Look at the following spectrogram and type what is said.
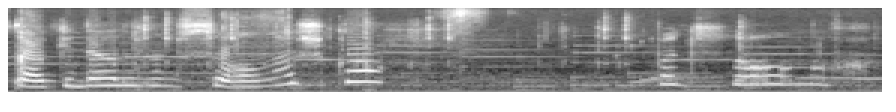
Так, и дали нам солнышко. Подсолнух.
